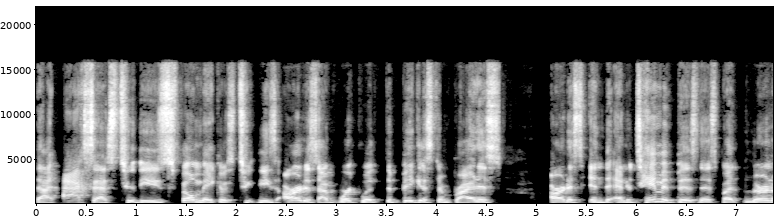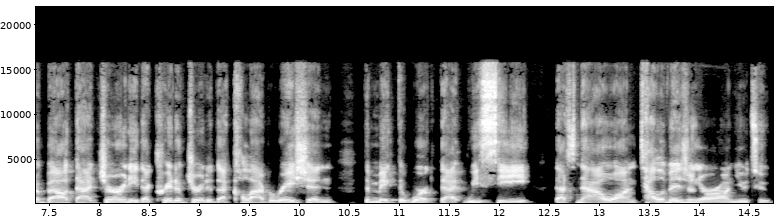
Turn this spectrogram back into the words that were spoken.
that access to these filmmakers to these artists. I've worked with the biggest and brightest artists in the entertainment business but learn about that journey that creative journey that collaboration to make the work that we see that's now on television or on YouTube.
